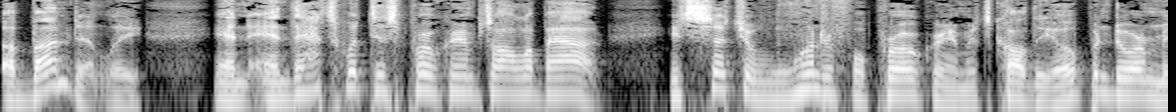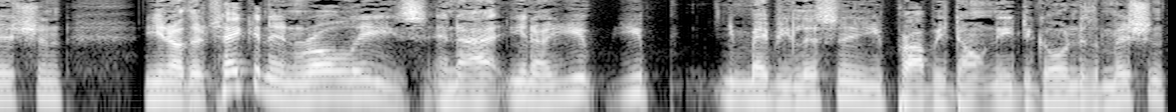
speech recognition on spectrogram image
abundantly. And, and that's what this program's all about. It's such a wonderful program. It's called the Open Door Mission. You know, they're taking enrollees and I, you know, you, you, you may be listening. You probably don't need to go into the mission,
